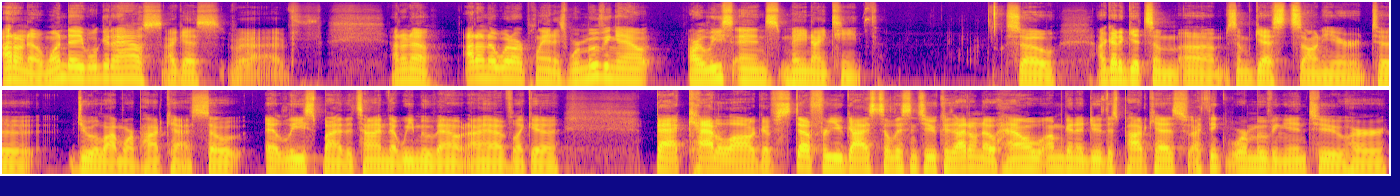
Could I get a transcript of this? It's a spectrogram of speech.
I don't know. One day we'll get a house, I guess. Uh, I don't know. I don't know what our plan is. We're moving out. Our lease ends May 19th. So I got to get some um, some guests on here to do a lot more podcasts. So at least by the time that we move out, I have like a back catalog of stuff for you guys to listen to because I don't know how I'm gonna do this podcast. I think we're moving into her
